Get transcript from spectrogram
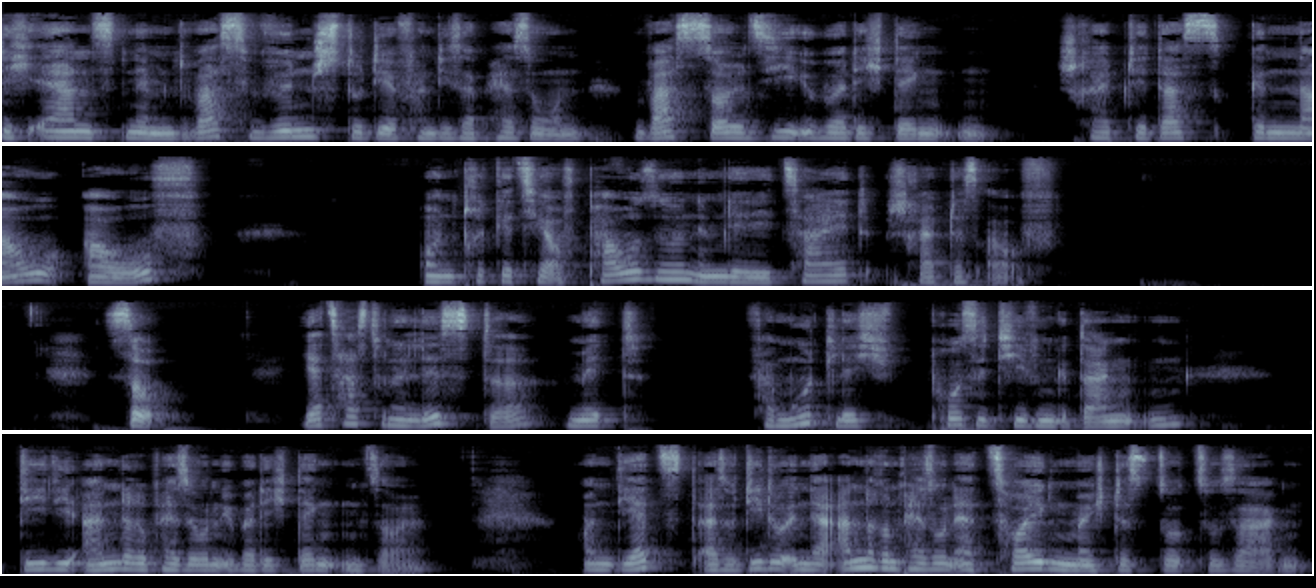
dich ernst nimmt? Was wünschst du dir von dieser Person? Was soll sie über dich denken? Schreib dir das genau auf und drück jetzt hier auf Pause, nimm dir die Zeit, schreib das auf. So, jetzt hast du eine Liste mit vermutlich positiven Gedanken, die die andere Person über dich denken soll. Und jetzt, also die du in der anderen Person erzeugen möchtest sozusagen.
